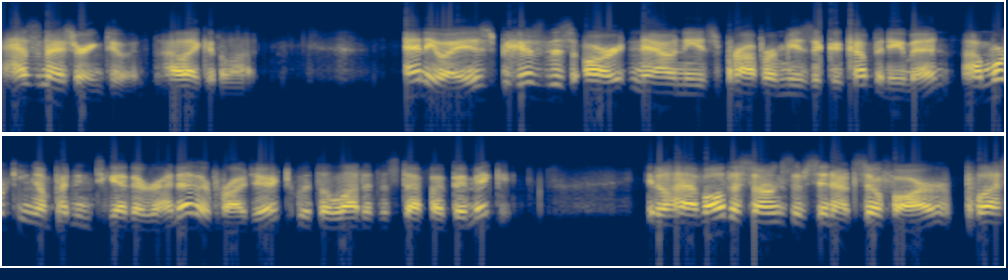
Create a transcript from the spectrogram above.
It has a nice ring to it. I like it a lot. Anyways, because this art now needs proper music accompaniment, I'm working on putting together another project with a lot of the stuff I've been making. It'll have all the songs I've sent out so far, plus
